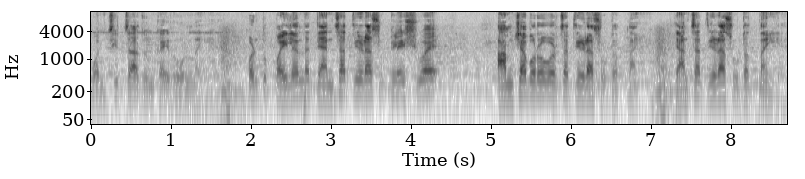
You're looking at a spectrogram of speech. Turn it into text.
वंचितचा अजून काही रोल नाही आहे पण तो पहिल्यांदा त्यांचा तिढा सुटल्याशिवाय आमच्याबरोबरचा तिढा सुटत नाही. त्यांचा तिढा सुटत नाही आहे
